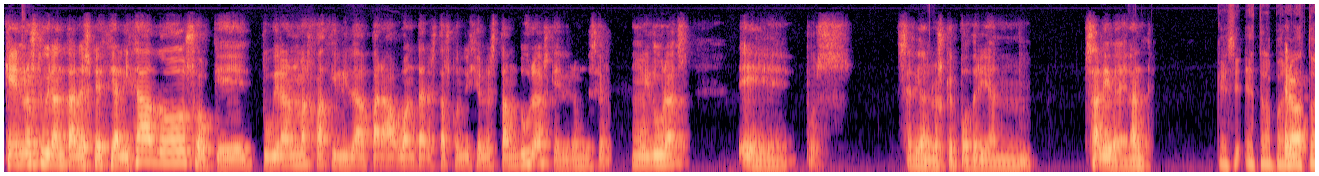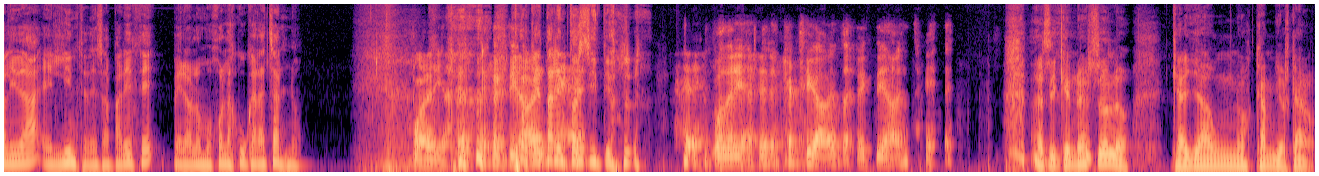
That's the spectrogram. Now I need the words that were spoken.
que no estuvieran tan especializados o que tuvieran más facilidad para aguantar estas condiciones tan duras, que debieron de ser muy duras, eh, pues serían los que podrían salir adelante. Que si para la actualidad, el lince desaparece, pero a lo mejor las cucarachas no. Podría ser, efectivamente. Porque están en todos sitios. Podría ser, efectivamente, efectivamente. Así que no es solo que haya unos cambios, claro,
